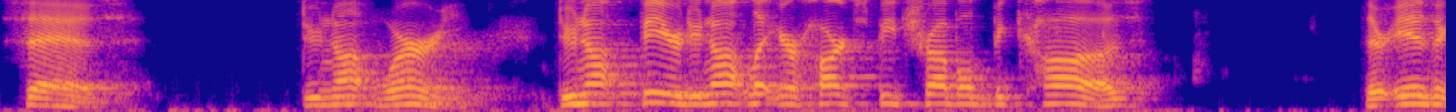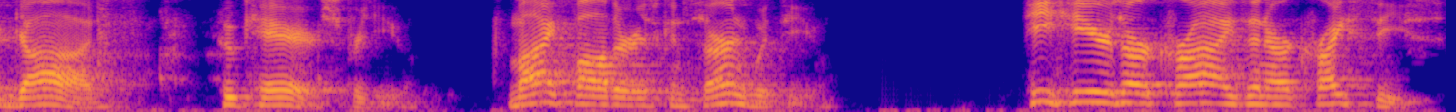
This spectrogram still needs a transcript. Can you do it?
says, Do not worry. Do not fear. Do not let your hearts be troubled because there is a God who cares for you. My Father is concerned with you. He hears our cries and our crises.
